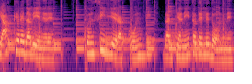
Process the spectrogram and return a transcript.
Chiacchiere da Venere. Consigli e racconti dal pianeta delle donne.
